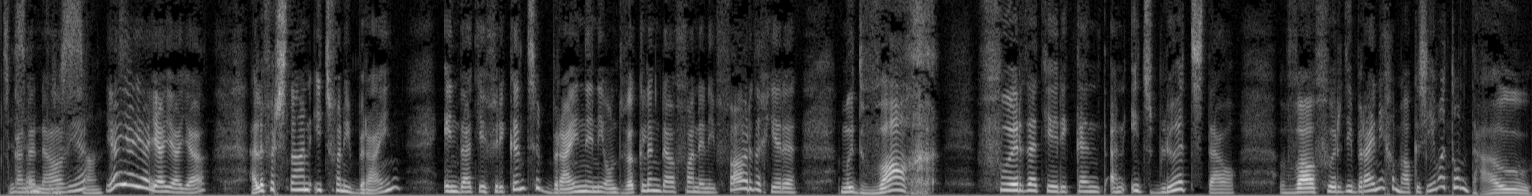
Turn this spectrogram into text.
Skandinawië. Ja, ja, ja, ja, ja, ja. Hulle verstaan iets van die brein en dat jy vir die kind se brein en die ontwikkeling daarvan en die vaardighede moet wag voordat jy die kind aan iets blootstel waarvoor die brein nie gemaak is. Jy moet onthou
